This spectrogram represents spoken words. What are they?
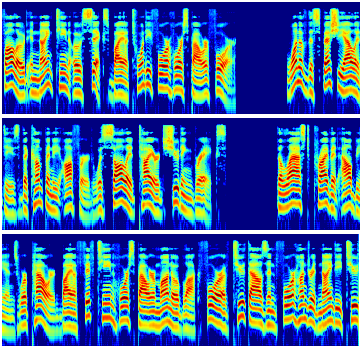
followed in 1906 by a 24 horsepower 4. One of the specialities the company offered was solid tired shooting brakes. The last private Albions were powered by a 15 horsepower monoblock 4 of 2492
